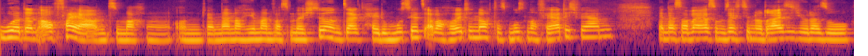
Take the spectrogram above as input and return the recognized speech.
Uhr dann auch Feierabend zu machen. Und wenn dann noch jemand was möchte und sagt, hey, du musst jetzt aber heute noch, das muss noch fertig werden, wenn das aber erst um 16.30 Uhr oder so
